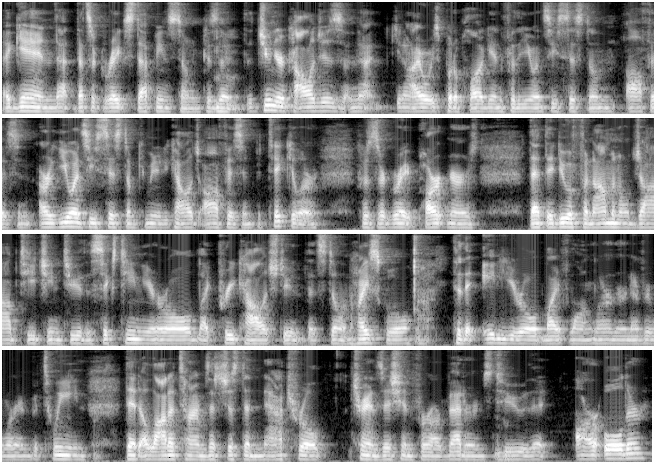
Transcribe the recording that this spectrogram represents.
again that that's a great stepping stone because mm-hmm. the, the, junior colleges and that you know i always put a plug in for the unc system office and our unc system community college office in particular because they're great partners that they do a phenomenal job teaching to the 16 year old like pre-college student that's still in high school uh-huh. to the 80 year old lifelong learner and everywhere in between that a lot of times that's just a natural transition for our veterans mm-hmm. too that are older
